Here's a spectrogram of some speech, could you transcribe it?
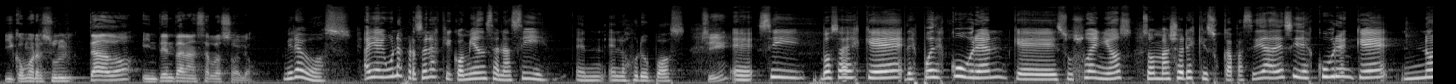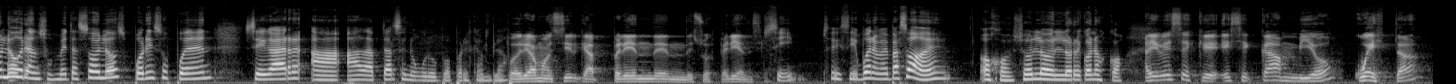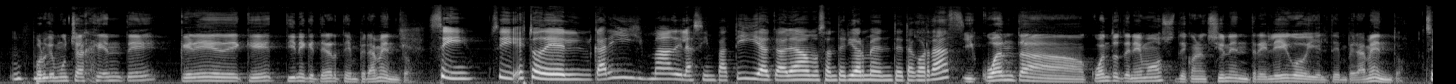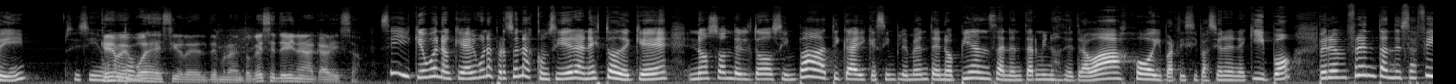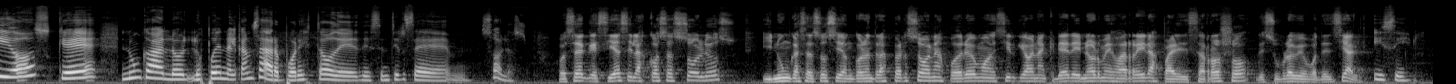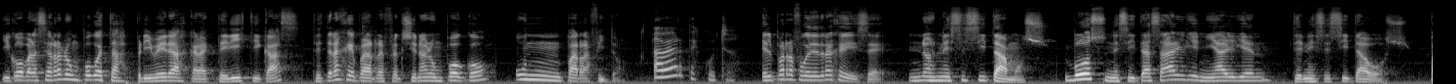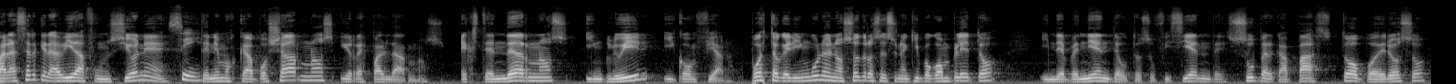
y como resultado intentan hacerlo solo. Mira vos. Hay algunas personas que comienzan así en, en los grupos. ¿Sí? Eh, sí, vos sabés que después descubren que sus sueños son mayores que sus capacidades y descubren que no logran sus metas solos, por eso pueden llegar a, a adaptarse en un grupo, por ejemplo. Podríamos decir que aprenden de su experiencia. Sí, sí, sí. Bueno, me pasó, ¿eh? Ojo, yo lo, lo reconozco. Hay veces que ese cambio cuesta porque mucha gente cree de que tiene que tener temperamento. Sí, sí, esto del carisma, de la simpatía que hablábamos anteriormente, ¿te acordás? ¿Y cuánta, cuánto tenemos de conexión entre el ego y el temperamento? Sí, sí, sí. ¿Qué me puedes decir del temperamento? ¿Qué se te viene a la cabeza? Sí, que bueno, que algunas personas consideran esto de que no son del todo simpáticas y que simplemente no piensan en términos de trabajo y participación en equipo, pero enfrentan desafíos que nunca lo- los pueden alcanzar por esto de, de sentirse solos. O sea que si hacen las cosas solos y nunca se asocian con otras personas, podremos decir que van a crear enormes barreras para el desarrollo de su propio potencial. Y sí, Y como para cerrar un poco estas primeras características, te traje para reflexionar un poco un parrafito. a ver, te escucho. El párrafo que te traje dice, nos necesitamos. Vos necesitas a alguien y alguien te necesita a vos. Para hacer que la vida funcione, Sí. tenemos que apoyarnos y respaldarnos, extendernos, incluir y confiar. Puesto que ninguno de nosotros es un equipo completo, independiente, autosuficiente, súper capaz, todopoderoso,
